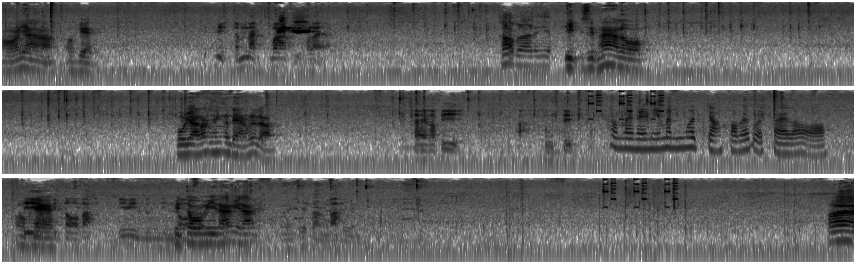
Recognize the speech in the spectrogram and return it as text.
อ๋อยาเหรอโอเค มีน้ำหนักว่างอยู่เท่าไหร่อะเข้ามาแล้วนี่อีกสิบห้าโลโปรยาต้องใช้เงินแดงด้วยเหรอ ใช่ครับพี่อะถุงติ๊บทำไมในนี้มันมืดจังเขาไม่เปิดไฟแล้วหรอ โอพี่เคเอาปิโตปะพี่มีถุงติ๊บปิโตมีแล้วมีแล้วปะเฮ้ย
